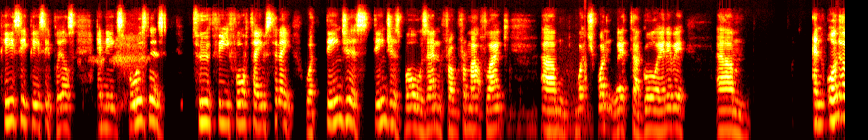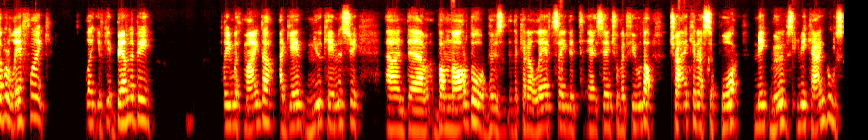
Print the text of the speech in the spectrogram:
pacey, pacey players, and they exposed us two, three, four times tonight with dangerous, dangerous balls in from from that flank, um, which wouldn't let a goal anyway. Um, and on our left flank, like you've got Bernabei playing with Maeda again, new chemistry, and um, Bernardo, who's the kind of left-sided uh, central midfielder, trying to kind of support, make moves, make angles.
